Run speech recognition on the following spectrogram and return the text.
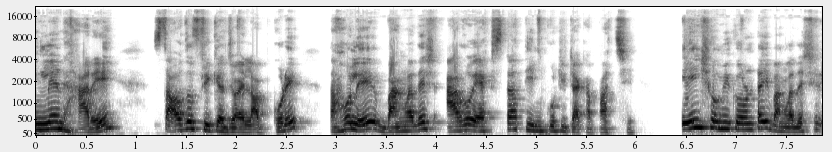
ইংল্যান্ড হারে সাউথ আফ্রিকা জয় লাভ করে তাহলে বাংলাদেশ আরও এক্সট্রা তিন কোটি টাকা পাচ্ছে। এই সমীকরণটাই বাংলাদেশের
